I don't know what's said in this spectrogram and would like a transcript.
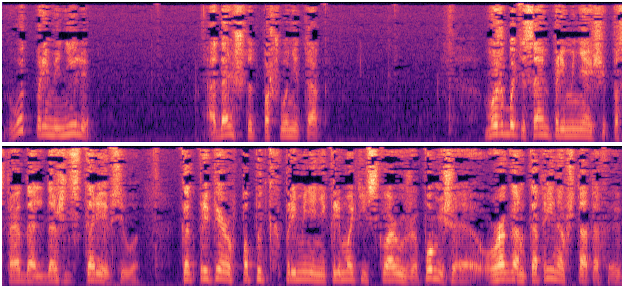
Вот применили. А дальше что-то пошло не так. Может быть, и сами применяющие пострадали, даже скорее всего. Как при первых попытках применения климатического оружия. Помнишь, э, ураган Катрина в Штатах, э,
